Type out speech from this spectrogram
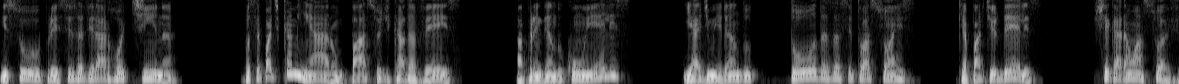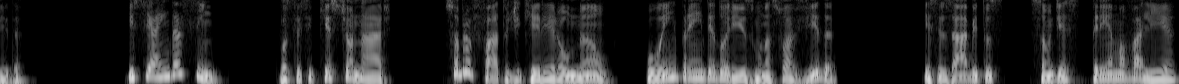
Isso precisa virar rotina. Você pode caminhar um passo de cada vez, aprendendo com eles e admirando todas as situações que, a partir deles, chegarão à sua vida. E se ainda assim você se questionar sobre o fato de querer ou não o empreendedorismo na sua vida, esses hábitos são de extrema valia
